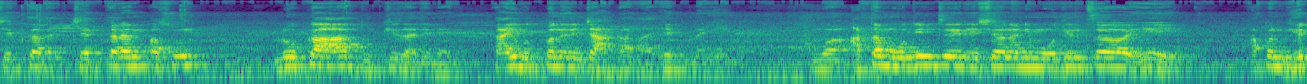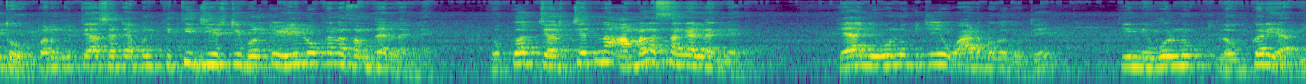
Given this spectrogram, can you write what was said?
शेतकऱ्या शेतकऱ्यांपासून लोक आज दुःखी झालेले आहेत. काही उत्पन्न त्यांच्या हातात येत नाही. मग आता मोदींचे रेशन आणि मोदींचं हे आपण घेतो परंतु त्यासाठी आपण किती जी एस टी भरतो हे लोकांना समजायला लागले लोक चर्चेतनं आम्हालाच सांगायला लागले आहेत त्या निवडणुकीची वाट बघत होते. ती निवडणूक लवकर यावी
